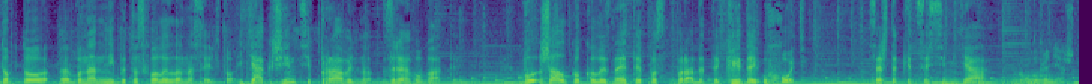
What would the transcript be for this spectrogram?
Тобто вона нібито схвалила насильство. Як жінці правильно зреагувати? Бо жалко, коли знаєте, порадити кидай, уходь. Все ж таки це сім'я. Ну, конечно.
